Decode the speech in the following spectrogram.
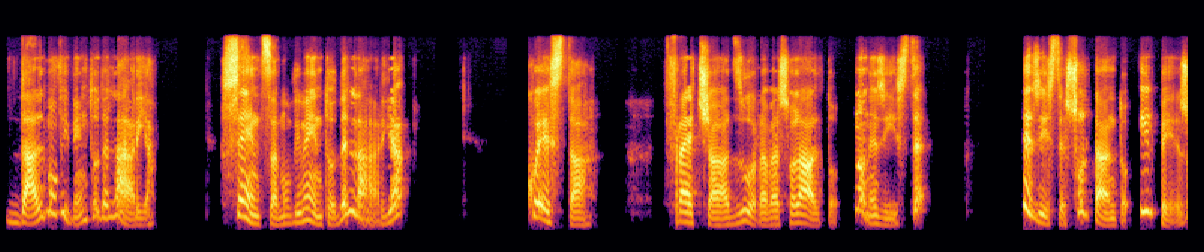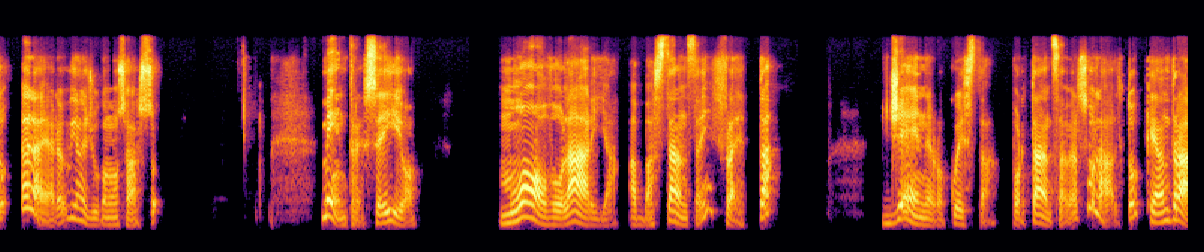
dal movimento dell'aria. Senza movimento dell'aria questa freccia azzurra verso l'alto non esiste, esiste soltanto il peso e l'aereo viene giù come un sasso. Mentre se io muovo l'aria abbastanza in fretta, genero questa portanza verso l'alto che andrà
